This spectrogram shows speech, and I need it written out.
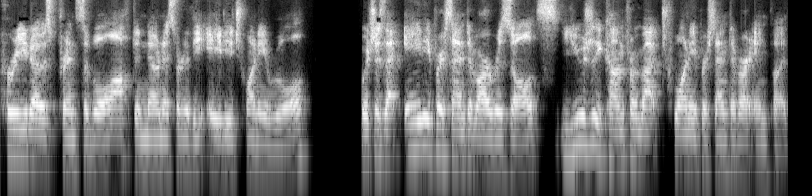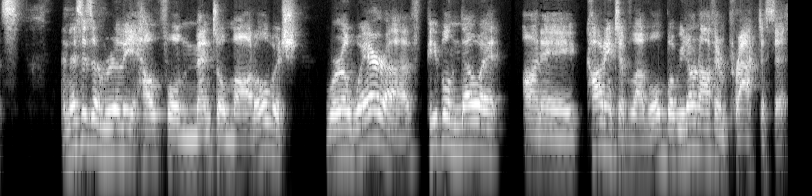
Pareto's principle, often known as sort of the 80-20 rule, which is that 80% of our results usually come from about 20% of our inputs. And this is a really helpful mental model, which we're aware of. People know it on a cognitive level, but we don't often practice it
